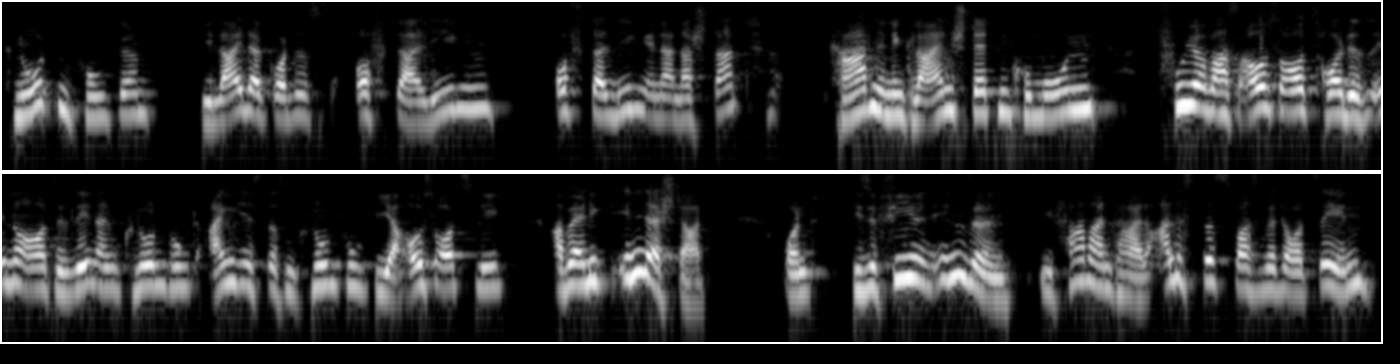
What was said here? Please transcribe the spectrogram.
Knotenpunkte, die leider Gottes oft da liegen, oft da liegen in einer Stadt, gerade in den kleinen Städten, Kommunen, Früher war es außerorts, heute ist es innerorts. Sie sehen einen Knotenpunkt. Eigentlich ist das ein Knotenpunkt, wie er außerorts liegt, aber er liegt in der Stadt. Und diese vielen Inseln, die Fahrbahnteile, alles das, was wir dort sehen,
